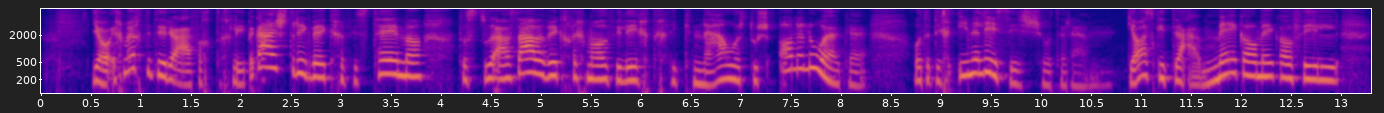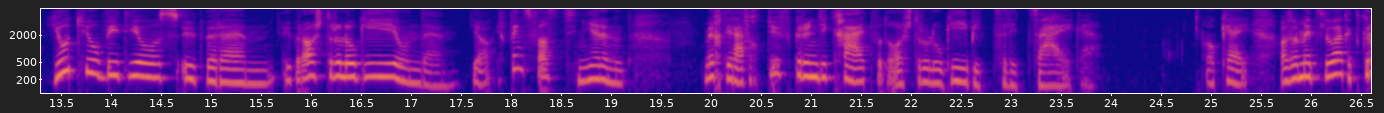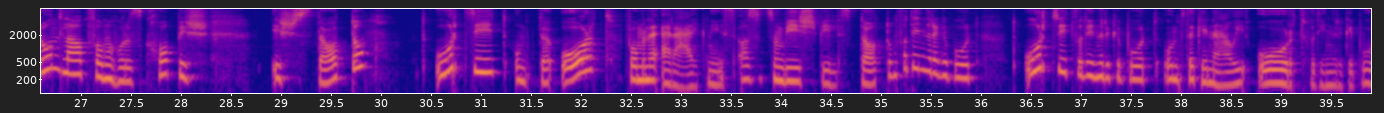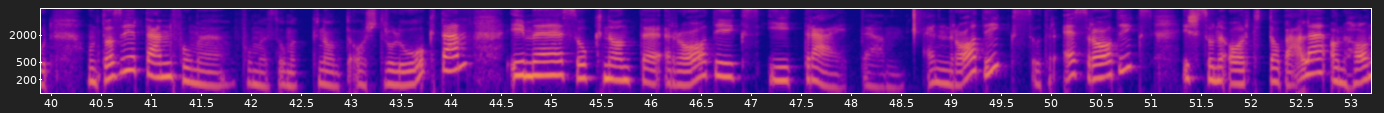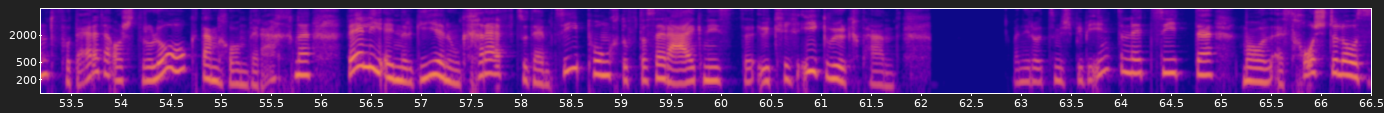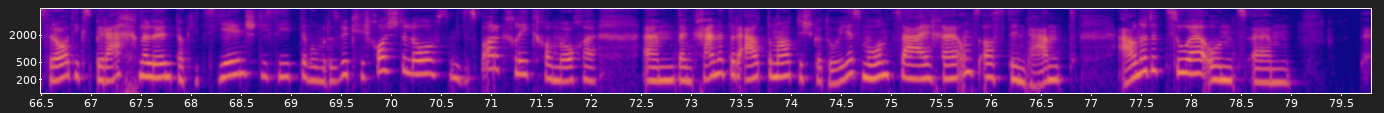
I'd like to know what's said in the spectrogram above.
ja, ich möchte dir einfach ein bisschen Begeisterung wecken für das Thema, dass du auch selber wirklich mal vielleicht ein bisschen genauer anschauen oder dich reinlesest oder ähm, ja, es gibt ja auch mega, mega viele YouTube-Videos über, ähm, über Astrologie. Und ähm, ja, ich finde es faszinierend. Und möchte dir einfach die Tiefgründigkeit von der Astrologie ein bisschen zeigen. Okay, also wenn wir jetzt schauen, die Grundlage vom Horoskop ist, ist das Datum, die Uhrzeit und der Ort von einem Ereignis. Also zum Beispiel das Datum von deiner Geburt, Uhrzeit von deiner Geburt und der genaue Ort von deiner Geburt. Und das wird dann vom, vom sogenannten Astrolog dann im sogenannten Radix eingetragen. Ein Radix oder ein Radix ist so eine Art Tabelle, anhand von der der Astrolog dann kann berechnen welche Energien und Kräfte zu dem Zeitpunkt auf das Ereignis wirklich eingewirkt haben. Wenn ihr euch zum Beispiel bei Internetseiten mal ein kostenloses Radix berechnen lasst, da gibt es jenste Seiten, wo man das wirklich kostenlos mit ein paar Klick machen kann, ähm, dann kennt ihr automatisch euer Mondzeichen und das Aszendent auch noch dazu. Und ähm,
